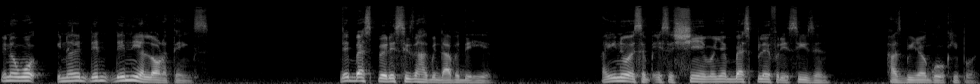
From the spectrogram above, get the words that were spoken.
You know what? You know they, they need a lot of things. Their best player this season has been David De Gea. And you know it's a it's a shame when your best player for the season has been your goalkeeper.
